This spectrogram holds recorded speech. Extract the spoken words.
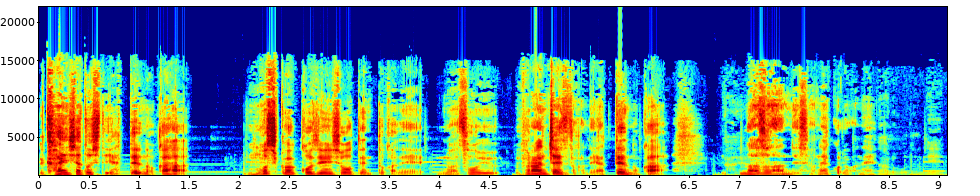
う、会社としてやってるのか、もしくは個人商店とかで、まあそういうフランチャイズとかでやってるのか、謎なんですよね、これはね。なるほどね。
